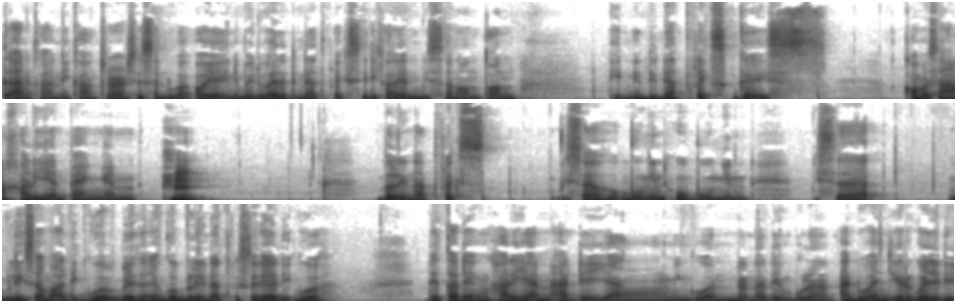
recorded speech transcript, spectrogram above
The Uncanny Counter season 2 oh ya ini by the way ada di Netflix jadi kalian bisa nonton ini di Netflix guys. Kalau misalnya kalian pengen beli Netflix bisa hubungin hubungin. Bisa beli sama adik gue biasanya gue beli Netflix tuh di adik gue dia tuh ada yang harian ada yang mingguan dan ada yang bulan aduh anjir gue jadi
